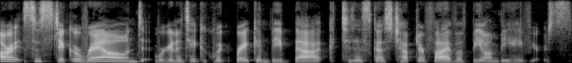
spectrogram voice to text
All right, so stick around. We're going to take a quick break and be back to discuss chapter five of Beyond Behaviors.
